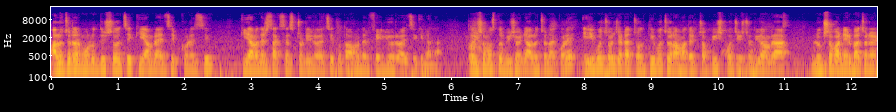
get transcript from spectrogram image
আলোচনার মূল উদ্দেশ্য হচ্ছে কি আমরা অ্যাচিভ করেছি, কি আমাদের সাকসেস স্টোরি রয়েছে, কোথাও আমাদের ফেলিওর রয়েছে কিনা না। তো এই সমস্ত বিষয় নিয়ে আলোচনা করে এই বছর যেটা চলতি বছর আমাদের চব্বিশ পঁচিশ, যদিও আমরা লোকসভা নির্বাচনের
